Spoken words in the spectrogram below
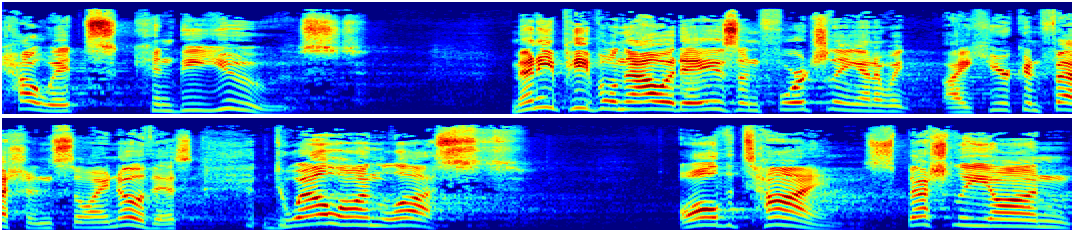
how it can be used. Many people nowadays, unfortunately, and I hear confessions, so I know this, dwell on lust all the time, especially on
